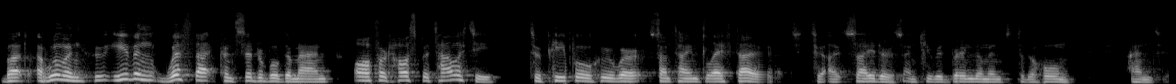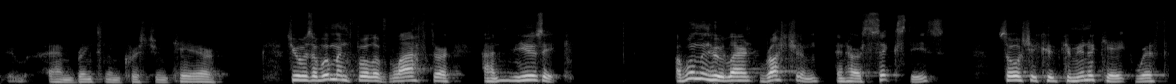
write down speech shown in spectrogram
but a woman who, even with that considerable demand, offered hospitality to people who were sometimes left out, to outsiders, and she would bring them into the home and, and bring to them Christian care. She was a woman full of laughter and music, a woman who learned Russian in her 60s so she could communicate with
